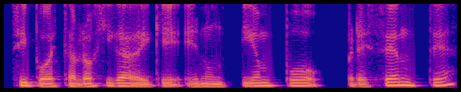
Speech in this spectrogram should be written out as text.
sí, pues esta lógica de que en un tiempo presente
